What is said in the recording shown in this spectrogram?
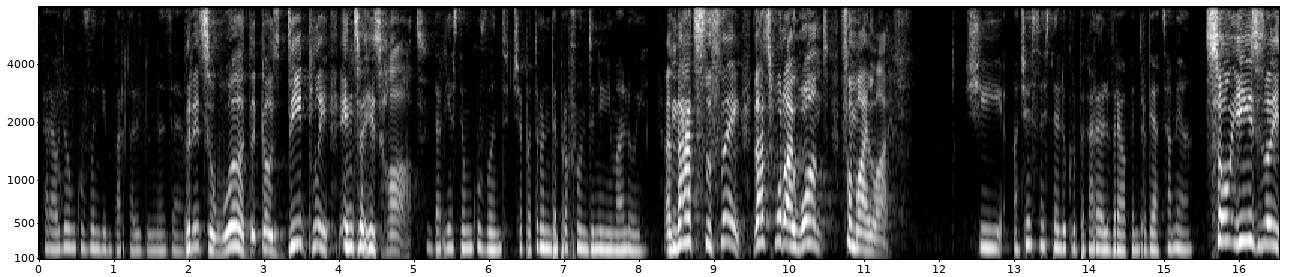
care aude un cuvânt din partea lui Dumnezeu. But it's a word that goes deeply into his heart. Dar este un cuvânt ce pătrunde profund în inima lui. And that's the thing. That's what I want for my life. Și acesta este lucru pe care îl vreau pentru viața mea. So easily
